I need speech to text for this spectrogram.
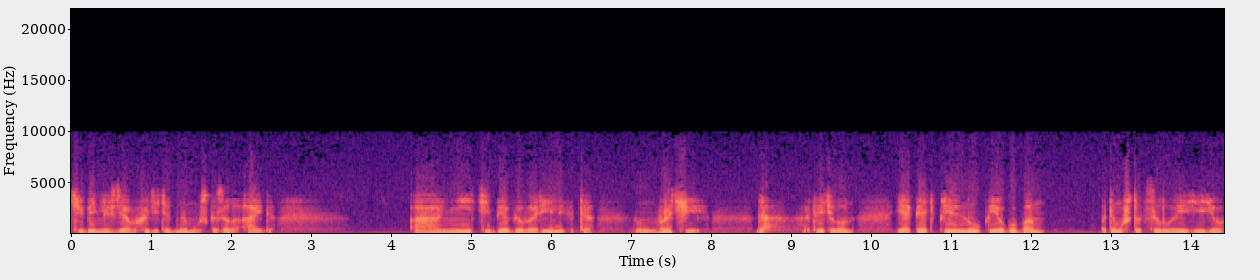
«Тебе нельзя выходить одному», — сказала Айда. «А они тебе говорили это? Ну, врачи?» «Да», — ответил он, и опять прильнул к ее губам, потому что, целуя ее,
